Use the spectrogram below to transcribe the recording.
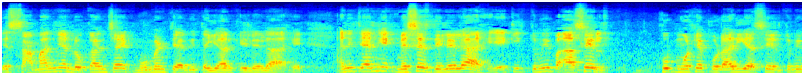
ते सामान्य लोकांचा एक मुवमेंट त्यांनी तयार केलेला आहे. आणि त्यांनी एक मेसेज दिलेला आहे की तुम्ही असेल खूप मोठे पुढारी असेल तुम्ही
